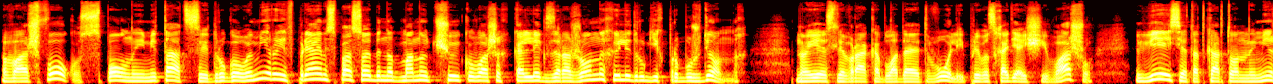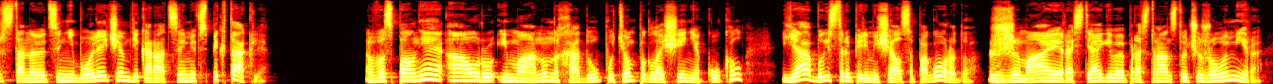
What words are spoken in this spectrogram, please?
Ваш фокус с полной имитацией другого мира и впрямь способен обмануть чуйку ваших коллег-зараженных или других пробужденных. Но если враг обладает волей, превосходящей вашу, весь этот картонный мир становится не более чем декорациями в спектакле. Восполняя ауру и ману на ходу путем поглощения кукол, я быстро перемещался по городу, сжимая и растягивая пространство чужого мира –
